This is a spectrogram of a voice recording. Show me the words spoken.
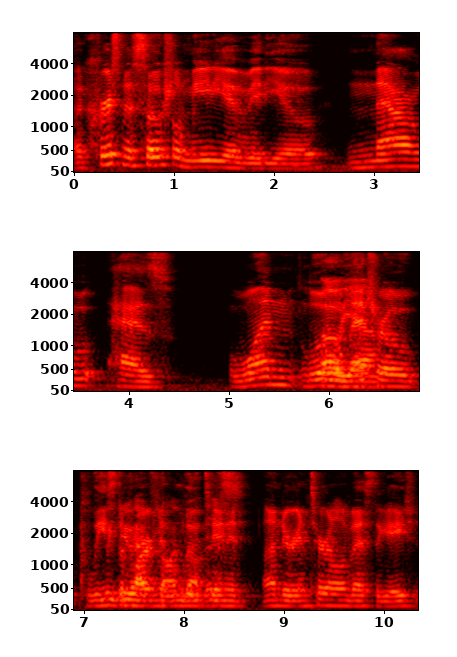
Yeah. A Christmas social media video now has one Louisville Oh, yeah. Metro Police We do have to Department talk about this. lieutenant under internal investigation.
